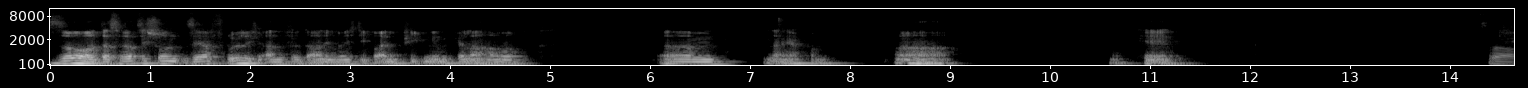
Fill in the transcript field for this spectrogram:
So, das hört sich schon sehr fröhlich an für Daniel, wenn ich die beiden Piken im Keller habe. Ähm, naja, komm. Ah. Okay. So,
